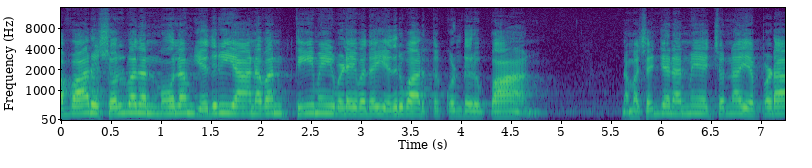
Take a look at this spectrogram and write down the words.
அவ்வாறு சொல்வதன் மூலம் எதிரியானவன் தீமை விளைவதை எதிர்பார்த்து கொண்டிருப்பான். நம்ம செஞ்ச நன்மையை சொன்னால் எப்படா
